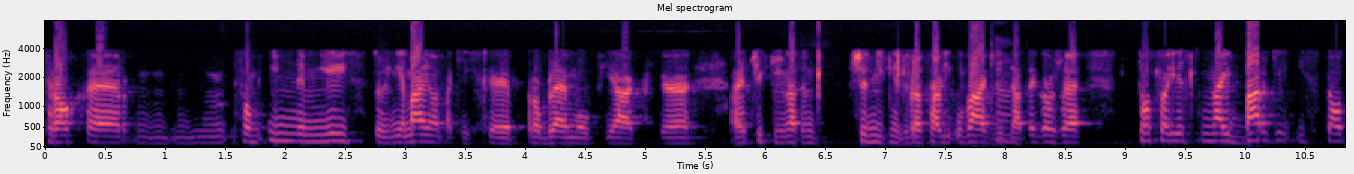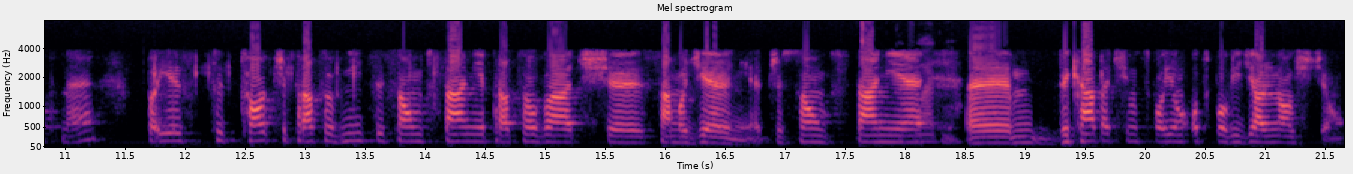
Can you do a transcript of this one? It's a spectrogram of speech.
trochę m, są w innym miejscu i nie mają takich e, problemów jak e, ci, którzy na ten czynnik nie zwracali uwagi, Tak. dlatego że to, co jest najbardziej istotne, to jest to, czy pracownicy są w stanie pracować e, samodzielnie, czy są w stanie wykazać się swoją odpowiedzialnością.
